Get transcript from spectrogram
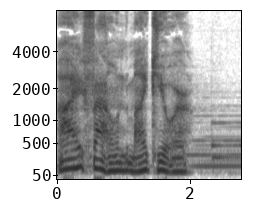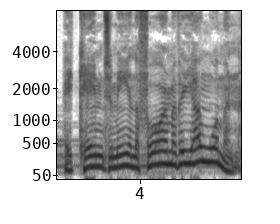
I found my cure. It came to me in the form of a young woman.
